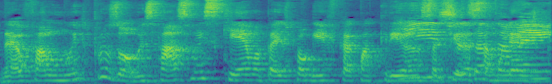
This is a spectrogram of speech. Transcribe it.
né? Eu falo muito pros homens, faça um esquema, pede pra alguém ficar com a criança, Isso, tira essa mulher de exatamente.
